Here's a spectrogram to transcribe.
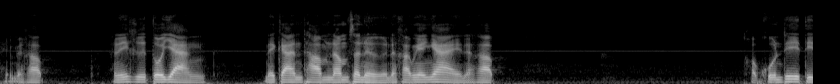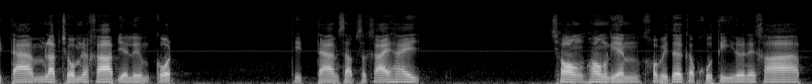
เห็นไหมครับ อันนี้คือตัวอย่างในการทำนำเสนอนะครับง่าย ๆนะครับ ขอบคุณที่ติดตามรับชมนะครับ อย่าลืมกดติดตาม Subscribe ให้ ช่องห้องเรียนคอมพิวเตอร์กับครูตีด้วยนะครับ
